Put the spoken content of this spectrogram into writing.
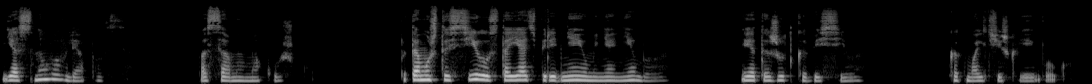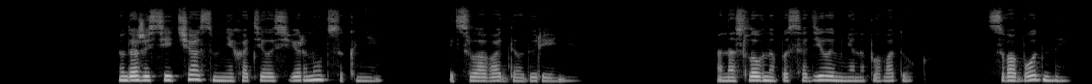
Я снова вляпался по самую макушку, потому что сил устоять перед ней у меня не было, и это жутко бесило как мальчишка, ей-богу. Но даже сейчас мне хотелось вернуться к ней и целовать до одурения. Она словно посадила меня на поводок. Свободный,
